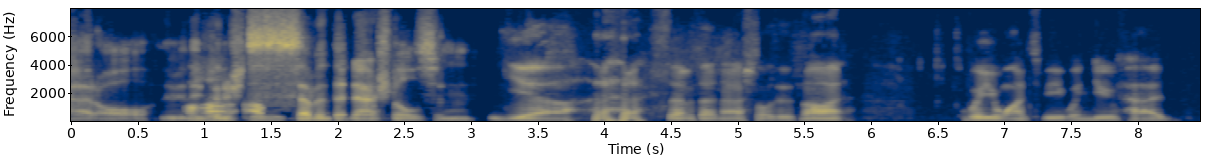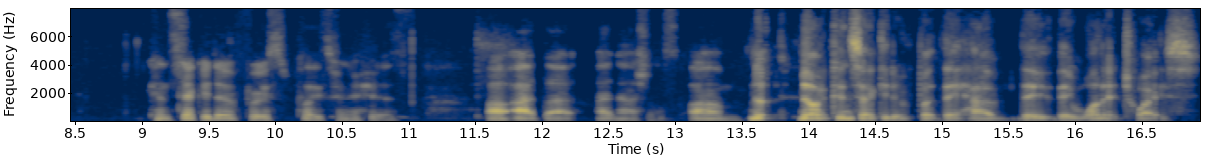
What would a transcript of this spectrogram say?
at all. I mean, they Uh, finished um, seventh at nationals, and yeah, seventh at nationals is not where you want to be when you've had consecutive first place finishes uh, at that at nationals. Um, no, not consecutive, but they have they they won it twice.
